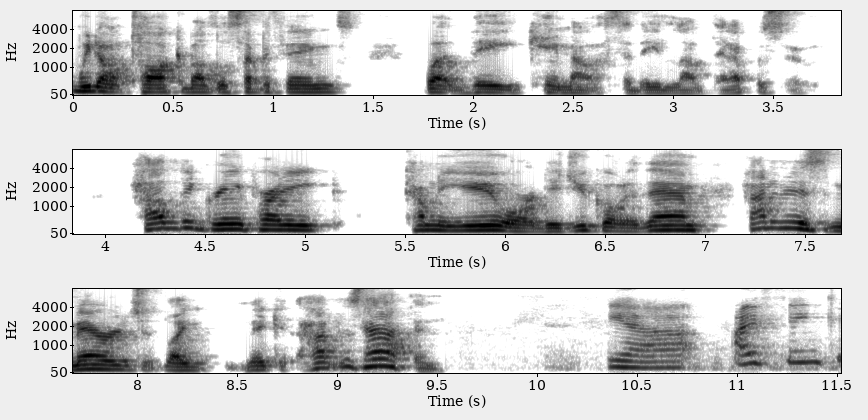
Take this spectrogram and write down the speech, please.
we don't talk about those type of things, but they came out and said they loved that episode. How did the Green Party come to you, or did you go to them? How did this marriage like make it? How did this happen? Yeah, I think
